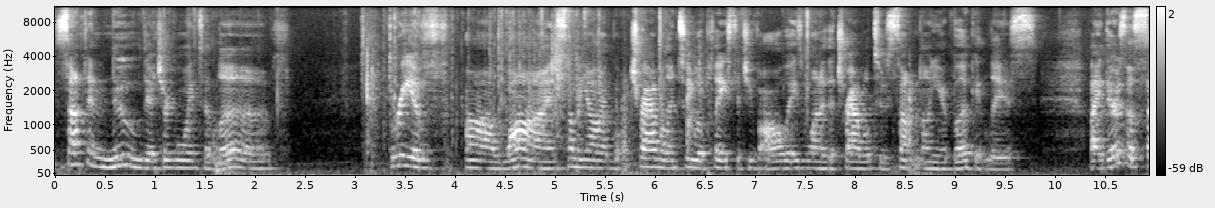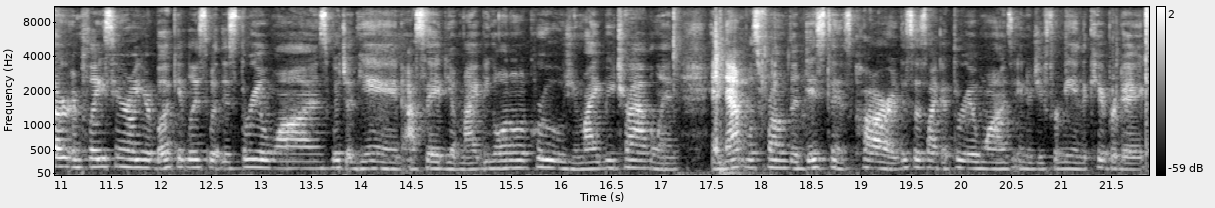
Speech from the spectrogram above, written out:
Something new that you're going to love three of uh, wands, some of y'all are traveling to a place that you've always wanted to travel to, something on your bucket list. Like there's a certain place here on your bucket list with this three of wands, which again, I said you might be going on a cruise, you might be traveling. And that was from the distance card. This is like a three of wands energy for me in the Kipper deck.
